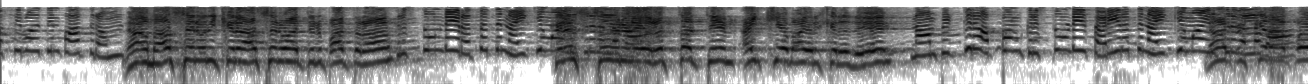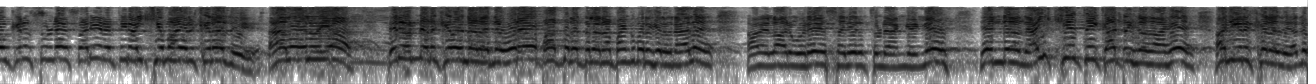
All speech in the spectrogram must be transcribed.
ஆசீர்வாதத்தின் பாத்திரம் நாம் ஆசீர்வதிக்கிற ஆசீர்வாதத்தின் பாத்திரம் கிறிஸ்துவுடைய ரத்தத்தின் கிறிஸ்துவனுடைய ரத்தத்தின் ஐக்கியமாயிருக்கிறது நாம் பிற்கிற அப்பம் கிறிஸ்துவுடைய சரீரத்தின் ஐக்கியமா இருக்கிறதல்லவா அப்பம் கிறிஸ்துவனுடைய சரீரத்தின் ஐக்கியமாயிருக்கிறது ஹalleluya பெருந்தெடுக்க வேண்டாம் ஒரே பாத்திரத்தில் நான் பங்கு பெறுகிறதுனால நாம் எல்லாரும் ஒரே சரீரத்துடைய அங்கங்கள். என்ற அந்த ஐக்கியத்தை காட்டுகிறதாக அது இருக்கிறது. அந்த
